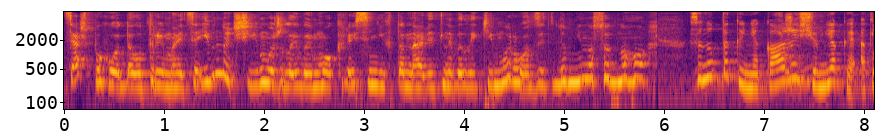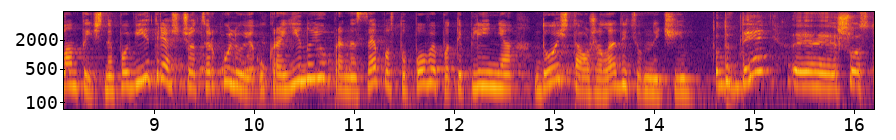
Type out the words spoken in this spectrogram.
ця ж погода утримається і вночі, можливий мокрий сніг та навіть невеликий морозець до мінус одного. Синоптикиня каже, що м'яке атлантичне повітря, що циркулює Україною, принесе поступове потепління, дощ та ожеледицю вночі. От в день е, 6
